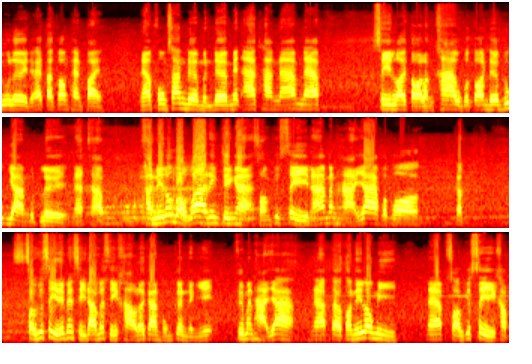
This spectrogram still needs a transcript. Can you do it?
ดูเลยเดี๋ยวให้ตากล้องแพนไปนะครับโครงสร้างเดิมเหมือนเดิมเม็ดอาร์คทางน้ำนะครับซีนรอยต่อหลังคาอุปกรณ์เดิมทุกอย่างหมดเลยนะครับคันนี้ต้องบอกว่าจริงๆอะ 2.4 นะ มันหายากพอๆกับ 2.4 นี่เป็นสีดำและสีขาวแล้วกันผมเกินอย่างนี้ คือมันหายากนะครับ แต่ตอนนี้เรามีนะครับ 2.4 ขับ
